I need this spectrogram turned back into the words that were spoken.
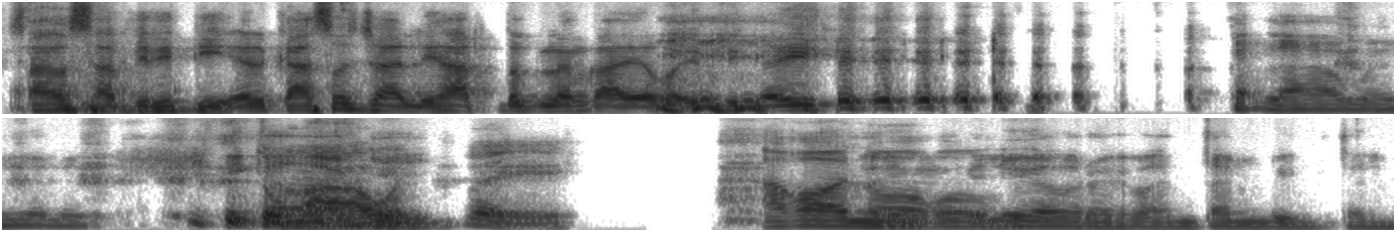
Sa sabi ni TL, kaso Jolly Hotdog lang kaya ko ibigay. Kalawan yun eh. Ikaw, Tumawad pa eh. Ako ano ako, Bili ka bro, one time, big time.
